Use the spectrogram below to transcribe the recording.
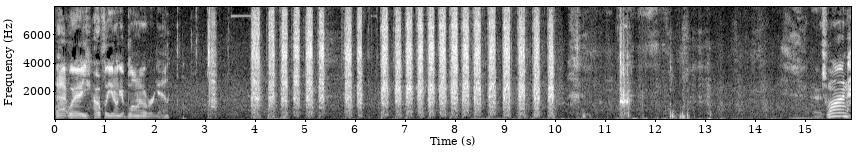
That way hopefully you don't get blown over again. There's one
